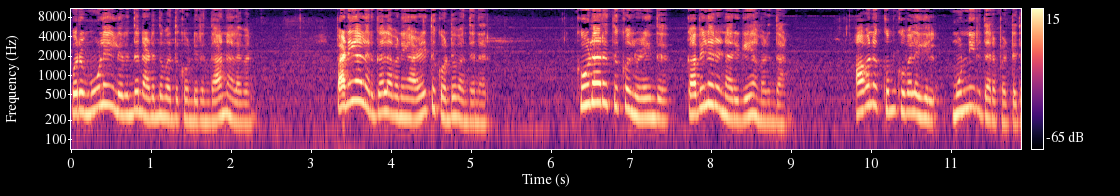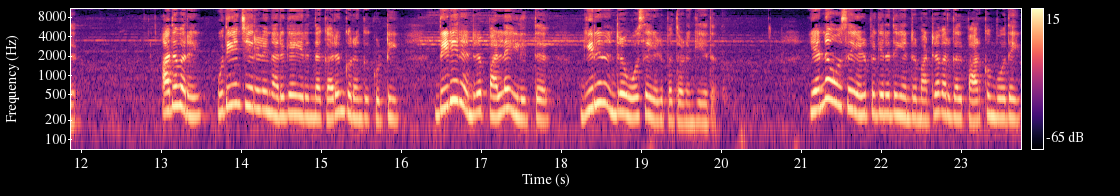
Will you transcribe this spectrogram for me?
ஒரு மூலையிலிருந்து நடந்து வந்து கொண்டிருந்தான் அளவன் பணியாளர்கள் அவனை அழைத்து கொண்டு வந்தனர். கூடாரத்துக்குள் நுழைந்து கபிலரின் அருகே அமர்ந்தான். அவனுக்கும் குவலையில் முன்னீர் தரப்பட்டது. அதுவரை உதயஞ்சேரலின் அருகே இருந்த கருங்குரங்கு குட்டி திடீரென்று பல்லை இழித்து கிரிரென்று ஓசை எழுப்பத் தொடங்கியது. என்ன ஓசை எழுப்புகிறது? என்று மற்றவர்கள் பார்க்கும்போதே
